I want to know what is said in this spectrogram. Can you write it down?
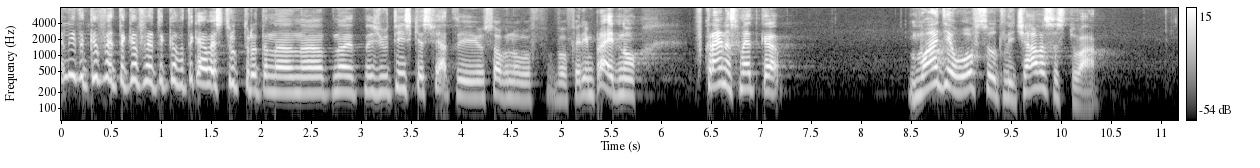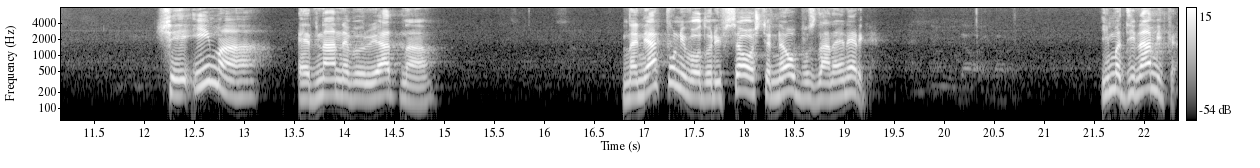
Нали, такъв е, такъв е, такъв, такава е структурата на, на, на, на животинския свят и особено в, в един прайд. Но в крайна сметка, младия лъв се отличава с това, че има една невероятна на някакво ниво, дори все още необоздана енергия. Има динамика.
